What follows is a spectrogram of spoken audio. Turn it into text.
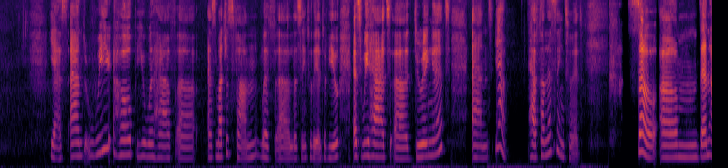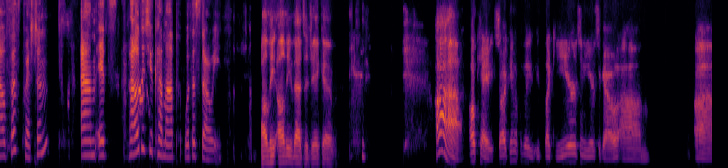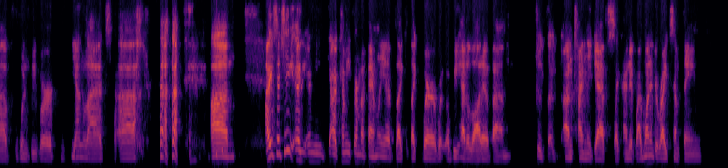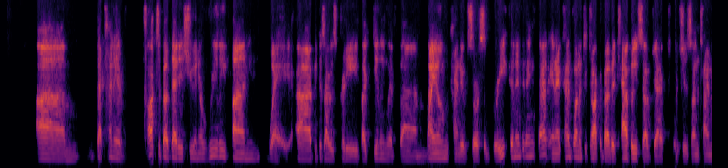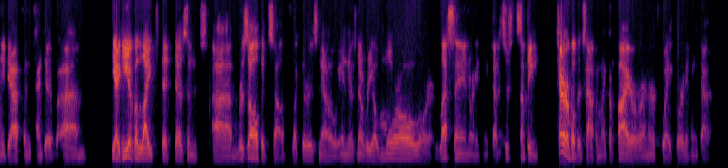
Yes, and we hope you will have uh, as much as fun with uh, listening to the interview as we had uh, doing it. And yeah, have fun listening to it. So, um, then our first question um, it's how did you come up with a story? I'll leave, I'll leave that to Jacob. Ah, okay. So I came up with it like years and years ago, um, uh, when we were young lads. Uh, um, I essentially, I, I mean, uh, coming from a family of like, like where we had a lot of um, untimely deaths. I kind of, I wanted to write something um, that kind of talks about that issue in a really fun way uh, because I was pretty like dealing with um, my own kind of source of grief and everything like that. And I kind of wanted to talk about a taboo subject, which is untimely death and kind of um, the idea of a life that doesn't um, resolve itself. Like there is no, and there's no real moral or lesson or anything like that. It's just something terrible that's happened, like a fire or an earthquake or anything like that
